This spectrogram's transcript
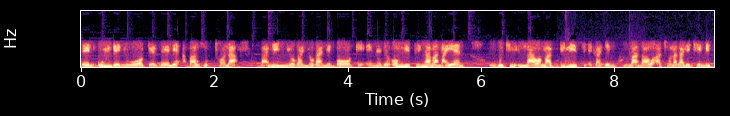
Then umndeni wonke vele abazokuthola banenyokanyokane bonke and the only thing abangayenza ukuthi lawa amapilisi ekade ngikhuluma ngawo atholakala ekhemisi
